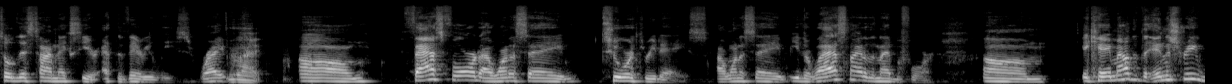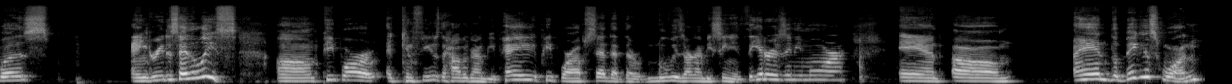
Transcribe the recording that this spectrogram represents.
till this time next year at the very least, right? right? Um, fast forward, I want to say two or three days. I want to say either last night or the night before. Um, it came out that the industry was angry to say the least. Um, people are confused how they're going to be paid. People are upset that their movies aren't going to be seen in theaters anymore. And um, and the biggest one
